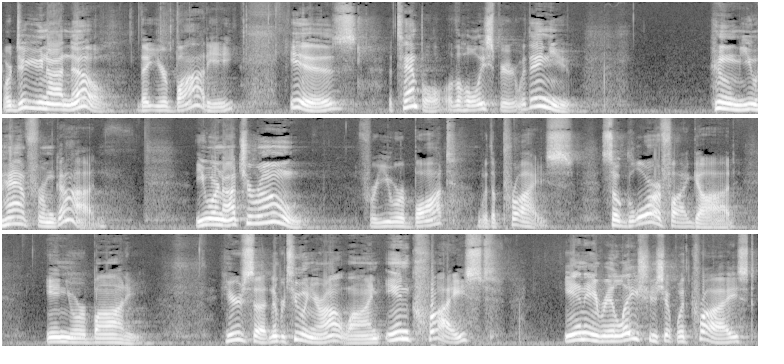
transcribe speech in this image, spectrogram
Or do you not know that your body is a temple of the Holy Spirit within you, whom you have from God? You are not your own, for you were bought with a price. So glorify God in your body. Here's uh, number two in your outline. In Christ, in a relationship with Christ,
